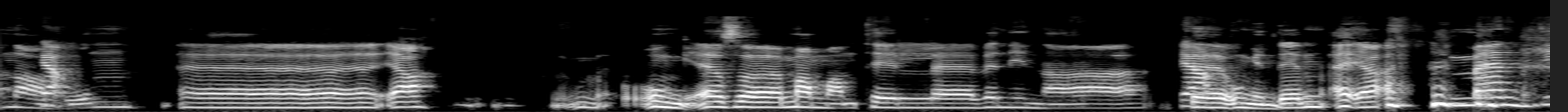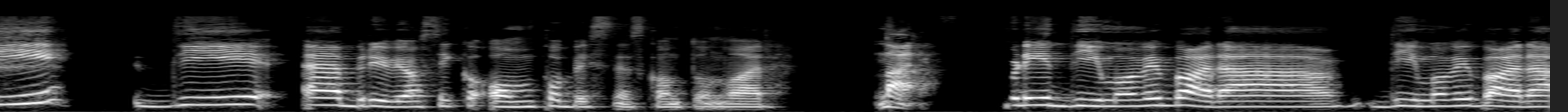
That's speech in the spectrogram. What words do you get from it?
ja. naboen. ja. Unge, altså mammaen til venninna til ungen din. ja. men de, de bryr vi oss ikke om på businesskontoen vår. Nei. Fordi de må vi bare De må vi bare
